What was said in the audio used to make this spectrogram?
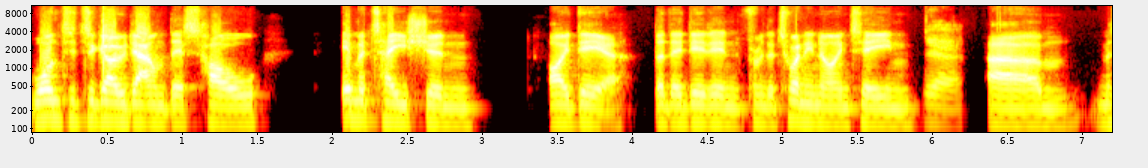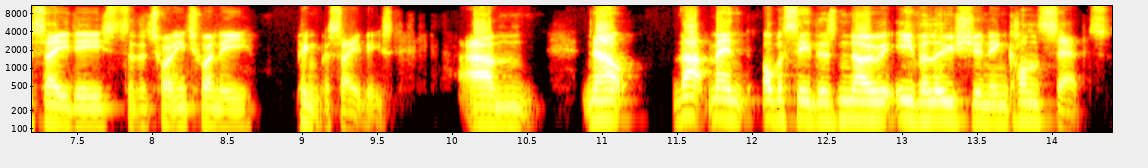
wanted to go down this whole imitation idea that they did in from the 2019 Yeah. um, Mercedes to the 2020 pink Mercedes. Um, now that meant obviously there's no evolution in concept,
